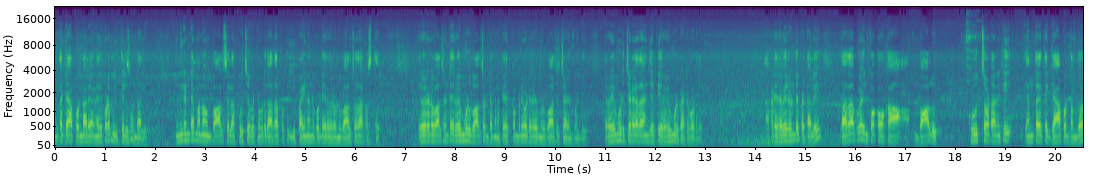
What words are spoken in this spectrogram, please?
ఎంత గ్యాప్ ఉండాలి అనేది కూడా మీకు తెలిసి ఉండాలి. ఎందుకంటే మనం బాల్స్ ఇలా కూర్చోబెట్టినప్పుడు దాదాపు ఈ పైన అనుకుంటే ఇరవై రెండు బాల్స్ దాకా వస్తాయి. ఇరవై రెండు బాల్స్ అంటే ఇరవై మూడు బాల్స్ ఉంటాయి మనకి. కంపెనీ ఒకటి ఇరవై మూడు బాల్స్ ఇచ్చాడు అనుకోండి. ఇరవై మూడు ఇచ్చాడు కదా అని చెప్పి ఇరవై మూడు పెట్టకూడదు. అక్కడ ఇరవై రెండే పెట్టాలి. దాదాపుగా ఇంకొక ఒక బాలు కూర్చోవడానికి ఎంత అయితే గ్యాప్ ఉంటుందో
